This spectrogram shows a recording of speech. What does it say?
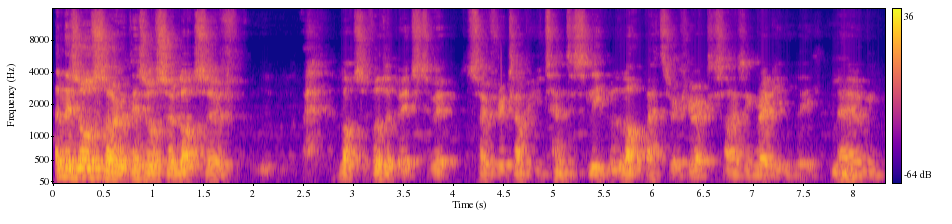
And there's also there's also lots of lots of other bits to it. So for example, you tend to sleep a lot better if you're exercising regularly. Um,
